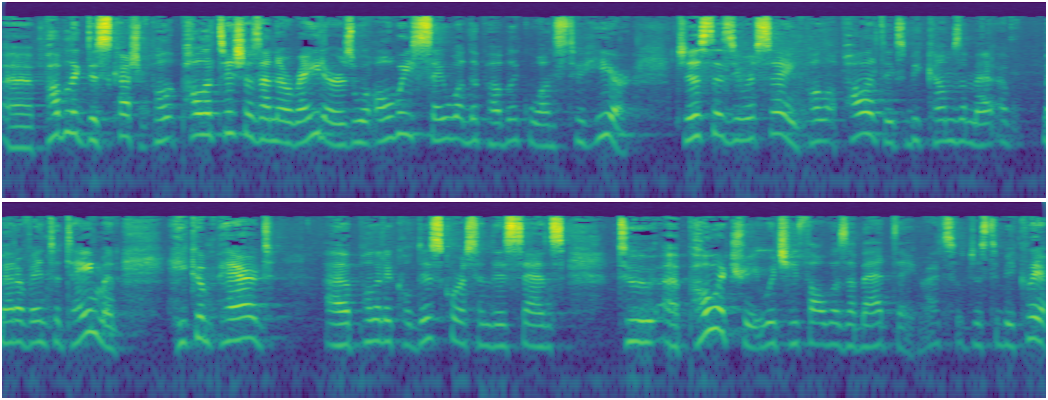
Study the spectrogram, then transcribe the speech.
uh, public discussion, pol- politicians and narrators will always say what the public wants to hear. Just as you were saying, pol- politics becomes a, a matter of entertainment. He compared uh, political discourse in this sense to uh, poetry, which he thought was a bad thing, right? So just to be clear,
